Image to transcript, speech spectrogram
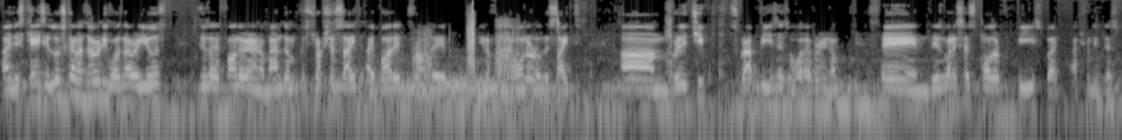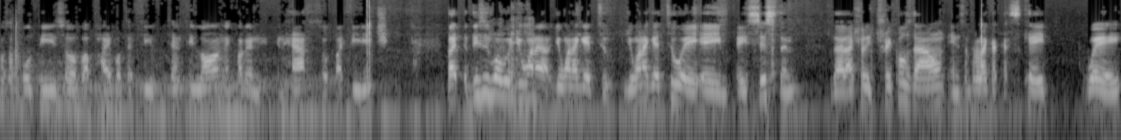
Uh, in this case, it looks kind of dirty, was never used. Just I found it in an abandoned construction site. I bought it from the, you know, from the owner of the site um, really cheap scrap pieces or whatever you know. And this one is a smaller piece but actually this was a full piece of a pipe of 10 feet, 10 feet long I cut it in, in half so 5 feet each. But this is what you want to you want to get to. You want to get to a, a, a system that actually trickles down in something like a cascade way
